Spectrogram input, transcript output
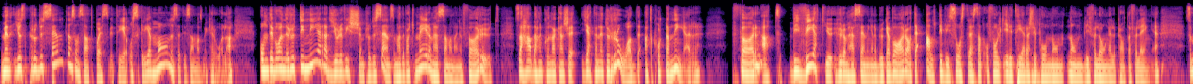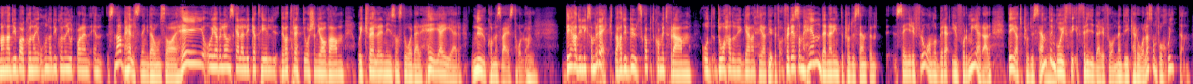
Men just producenten som satt på SVT och skrev manuset tillsammans med Carola, om det var en rutinerad Eurovision-producent som hade varit med i de här sammanhangen förut så hade han kunnat kanske gett henne ett råd att korta ner. För att vi vet ju hur de här sändningarna brukar vara och att det alltid blir så stressat och folk irriterar sig på om någon, någon blir för lång eller pratar för länge. Så man hade ju bara kunnat, hon hade ju kunnat gjort bara en, en snabb hälsning där hon sa hej och jag vill önska alla lycka till. Det var 30 år sedan jag vann och ikväll är det ni som står där. Heja er! Nu kommer Sveriges tolva. Det hade ju liksom räckt. Då hade ju budskapet kommit fram och då hade hon ju garanterat inte fått... För det som händer när inte producenten säger ifrån och informerar, det är ju att producenten går ju fri därifrån, men det är Carola som får skiten.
